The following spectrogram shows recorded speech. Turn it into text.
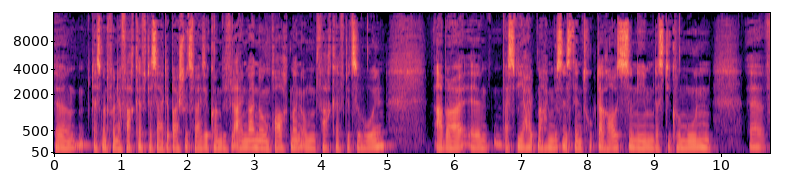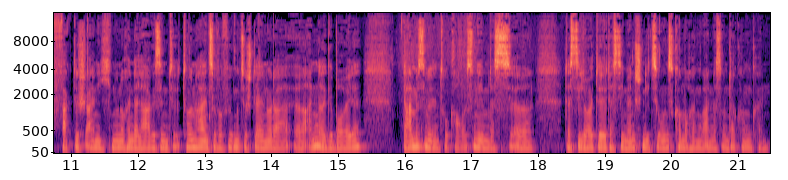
ähm, dass man von der Fachkräfteseite beispielsweise kommt, wie viel Einwanderung braucht man, um Fachkräfte zu holen. Aber äh, was wir halt machen müssen, ist den Druck da rauszunehmen, dass die Kommunen äh, faktisch eigentlich nur noch in der Lage sind, Turnhallen zur Verfügung zu stellen oder äh, andere Gebäude. Da müssen wir den Druck rausnehmen, dass, äh, dass die Leute, dass die Menschen, die zu uns kommen, auch irgendwo anders unterkommen können.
